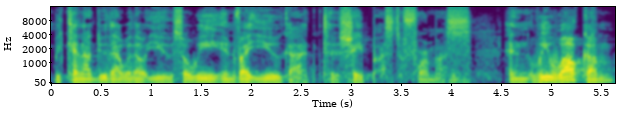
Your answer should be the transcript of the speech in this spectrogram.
We cannot do that without you. So we invite you, God, to shape us, to form us. And we welcome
